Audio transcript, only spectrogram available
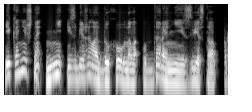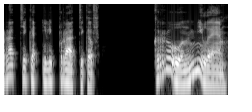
и, конечно, не избежала духовного удара неизвестного практика или практиков. «Кроун, милая,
